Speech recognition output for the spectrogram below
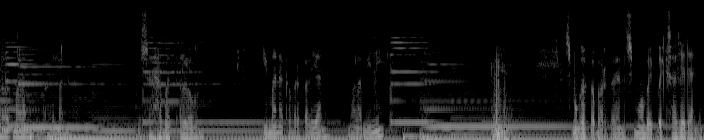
Selamat malam teman-teman Sahabat Alone Gimana kabar kalian malam ini? Semoga kabar kalian semua baik-baik saja dan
